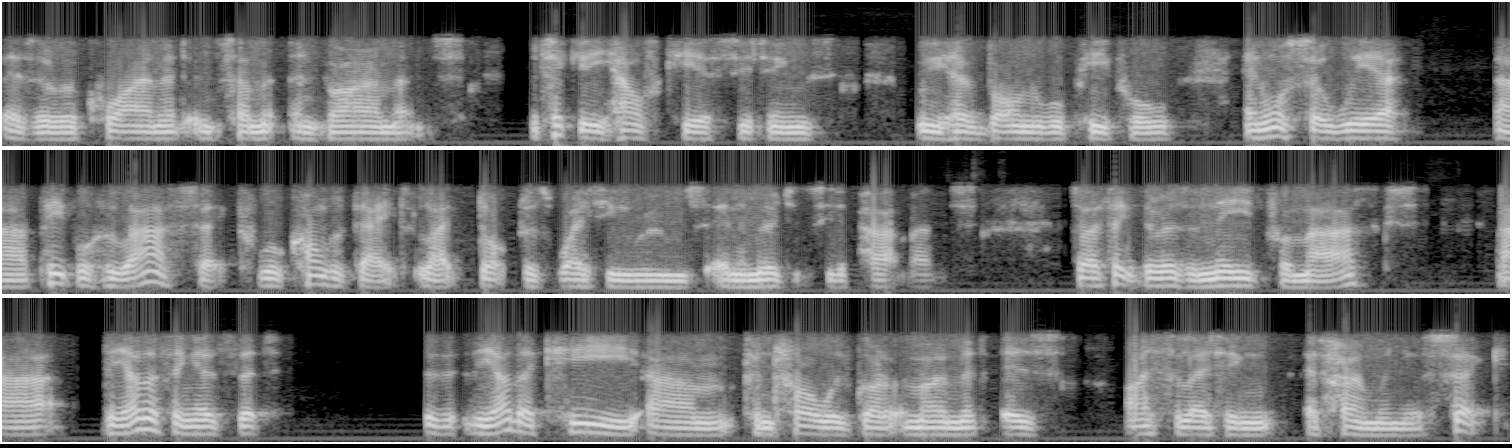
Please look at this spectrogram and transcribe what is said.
as a requirement in some environments, particularly healthcare settings you have vulnerable people, and also where uh, people who are sick will congregate, like doctors' waiting rooms and emergency departments. So I think there is a need for masks. Uh, the other thing is that the other key um, control we've got at the moment is isolating at home when you're sick.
